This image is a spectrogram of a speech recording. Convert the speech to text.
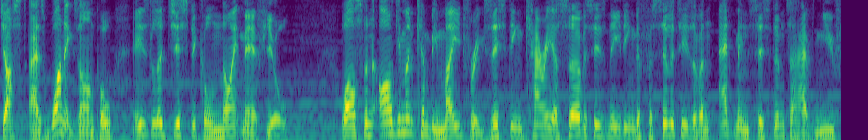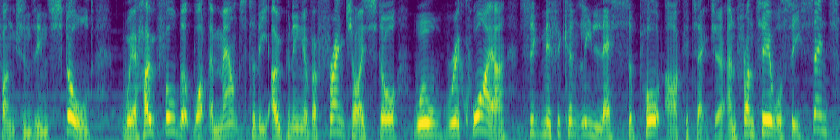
just as one example is logistical nightmare fuel. Whilst an argument can be made for existing carrier services needing the facilities of an admin system to have new functions installed we're hopeful that what amounts to the opening of a franchise store will require significantly less support architecture and Frontier will see sense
